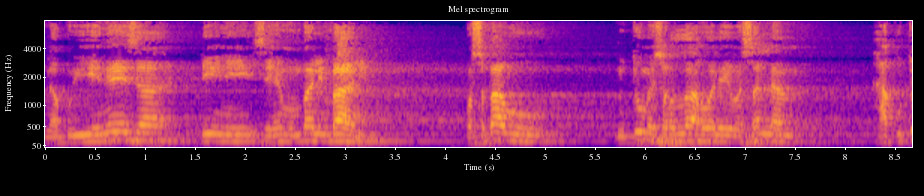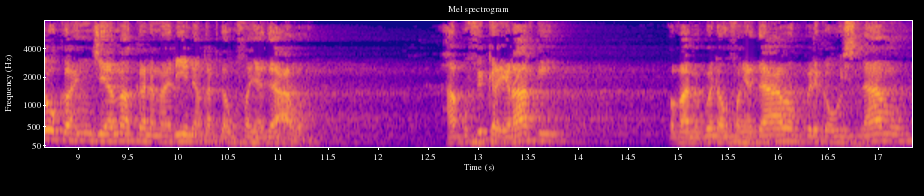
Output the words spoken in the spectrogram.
na kuieneza dini sehemu mbalimbali. Kwa sababu mtume sallallahu alaihi wasallam hakutoka nje ya maka na Madina katika kufanya da'wa. Hakufika Iraki kwamba amekwenda kufanya da'wa kupeleka Uislamu.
